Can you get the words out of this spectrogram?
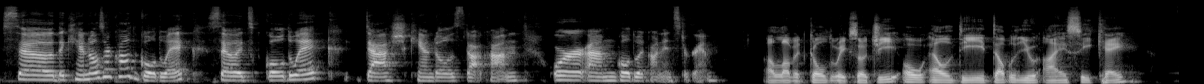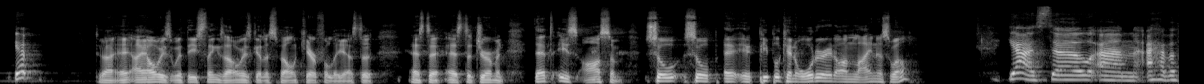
So the candles are called Goldwick. So it's goldwick-candles.com or um, Goldwick on Instagram. I love it. Goldwick. So G O L D W I C K. Yep. Do I, I always with these things I always got to spell carefully as to as to as to German. That is awesome. So so uh, people can order it online as well. Yeah. So um, I have a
